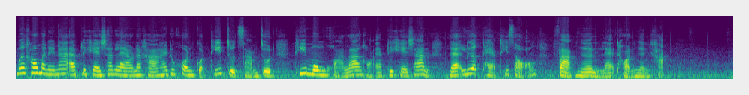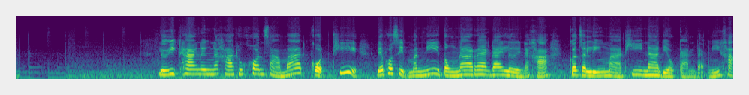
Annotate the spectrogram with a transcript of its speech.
เมื่อเข้ามาในหน้าแอปพลิเคชันแล้วนะคะ ให้ทุกคนกดที่จุด 3 จุด ที่มุมขวาล่างของแอปพลิเคชัน และเลือกแถบที่ 2 ฝากเงินและถอนเงินค่ะ หรืออีกทางหนึ่งนะคะ ทุกคนสามารถกดที่ Deposit Money ตรงหน้าแรกได้เลยนะคะ ก็จะลิงก์มาที่หน้าเดียวกันแบบนี้ค่ะ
